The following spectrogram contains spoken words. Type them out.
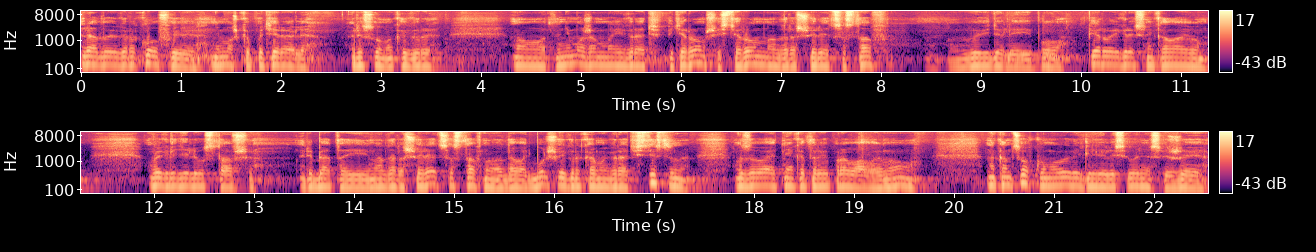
ряду игроков и немножко потеряли рисунок игры. Вот. Не можем мы играть в пятером, шестером, надо расширять состав. Вы видели и по первой игре с Николаевым выглядели уставшие. Ребята, и надо расширять состав, надо давать больше игрокам играть. Естественно, вызывает некоторые провалы, но на концовку мы выглядели сегодня свежее.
